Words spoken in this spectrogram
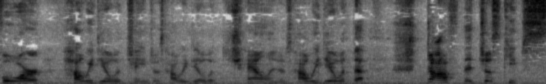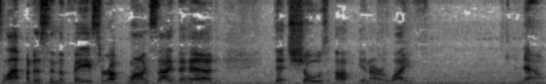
for how we deal with changes, how we deal with challenges, how we deal with the stuff that just keeps slapping us in the face or up alongside the head that shows up in our life. Now,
